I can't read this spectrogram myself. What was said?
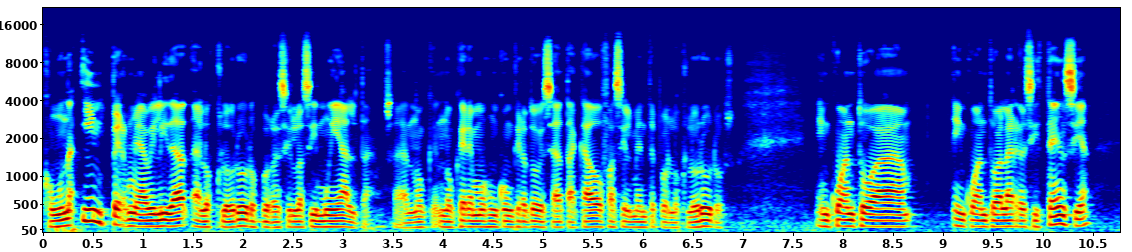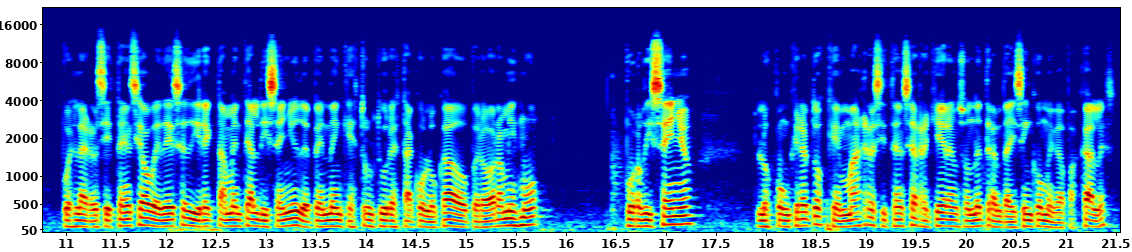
con una impermeabilidad a los cloruros, por decirlo así, muy alta. O sea, no, no queremos un concreto que sea atacado fácilmente por los cloruros. En cuanto a, en cuanto a la resistencia, pues la resistencia obedece directamente al diseño y depende en qué estructura está colocado. Pero ahora mismo, por diseño, los concretos que más resistencia requieren son de 35 megapascales.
